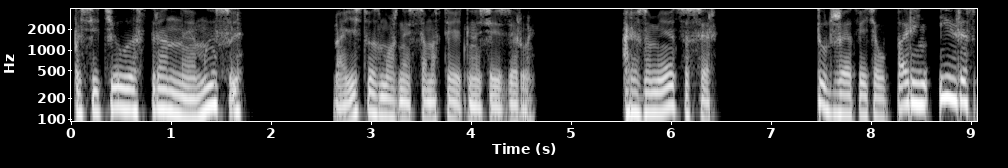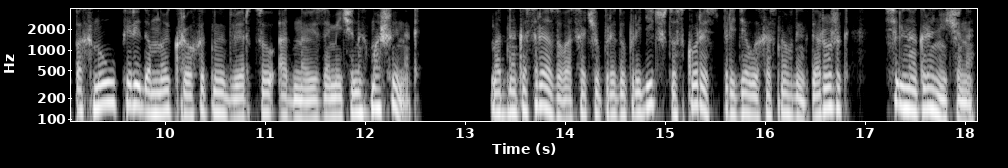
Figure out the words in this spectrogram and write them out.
посетила странная мысль. А есть возможность самостоятельно сесть за руль? «Разумеется, сэр», Тут же ответил парень и распахнул передо мной крохотную дверцу одной из замеченных машинок. Однако сразу вас хочу предупредить, что скорость в пределах основных дорожек сильно ограничена,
